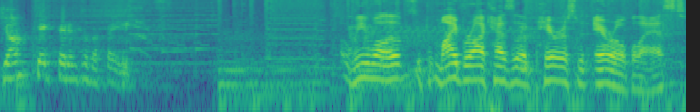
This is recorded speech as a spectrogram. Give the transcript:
jump kicked it into the face. Meanwhile, my Brock has a Paras with Aeroblast.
